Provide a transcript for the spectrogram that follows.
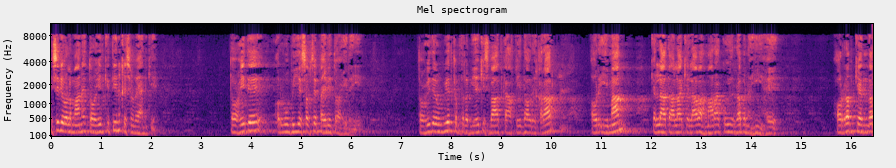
اسی لیے علماء نے توحید کی تین قسم بیان کی۔ توحید اور ربوبیت سب سے پہلی توحید ہے یہ۔ توحید ربوبیت کا مطلب یہ ہے کہ اس بات کا عقیدہ اور اقرار اور ایمان کہ اللہ تعالیٰ کے علاوہ ہمارا کوئی رب نہیں ہے۔ اور رب کے اندر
